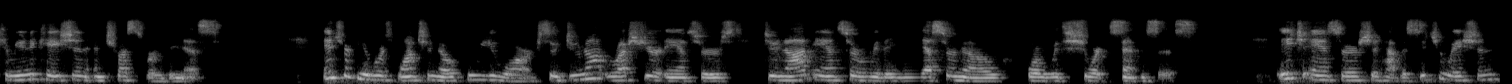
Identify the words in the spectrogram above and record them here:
communication, and trustworthiness. Interviewers want to know who you are, so do not rush your answers. Do not answer with a yes or no or with short sentences. Each answer should have a situation,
